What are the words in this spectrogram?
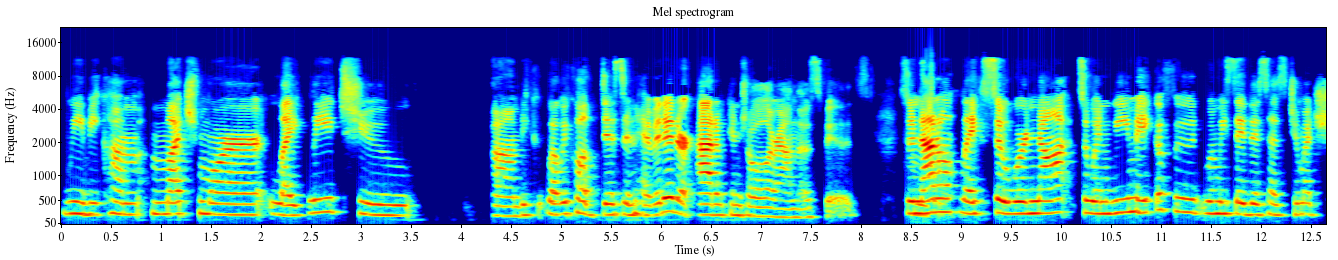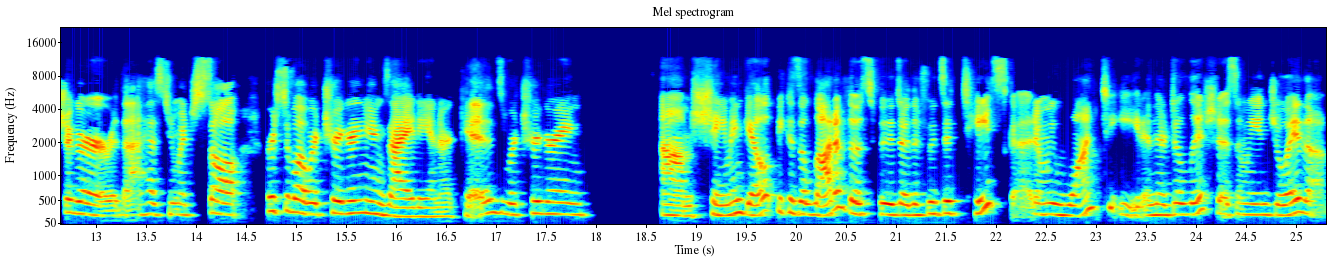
we become much more likely to um, be, what we call disinhibited or out of control around those foods. So not only like so we're not so when we make a food when we say this has too much sugar or that has too much salt, first of all, we're triggering anxiety in our kids. We're triggering um, shame and guilt because a lot of those foods are the foods that taste good and we want to eat and they're delicious and we enjoy them.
